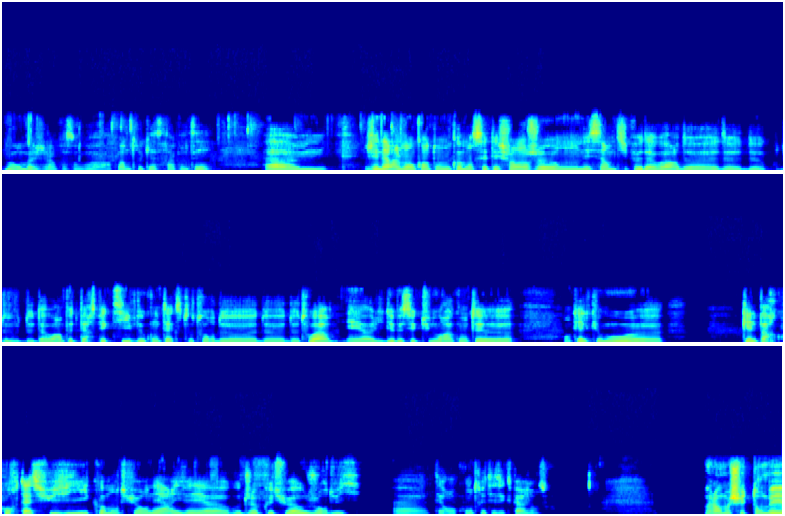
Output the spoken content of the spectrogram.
Bon, bah, j'ai l'impression qu'on va avoir plein de trucs à se raconter. Euh, généralement, quand on commence cet échange, on essaie un petit peu d'avoir de, de, de, d'avoir un peu de perspective, de contexte autour de, toi. Et euh, l'idée, bah, c'est que tu nous racontes euh, en quelques mots quel parcours tu as suivi, comment tu en es arrivé au job que tu as aujourd'hui, tes rencontres et tes expériences. Alors moi je suis tombé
